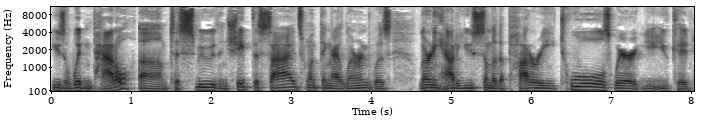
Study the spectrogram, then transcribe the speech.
use a wooden paddle um, to smooth and shape the sides. One thing I learned was learning how to use some of the pottery tools where you, you could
